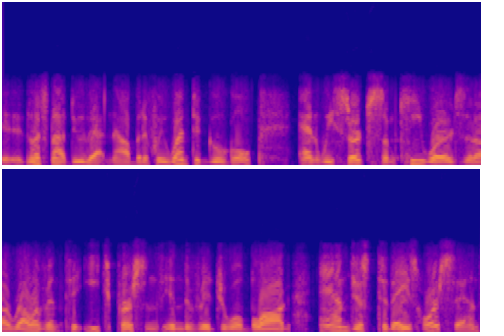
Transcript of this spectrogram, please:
let's not do that now, but if we went to Google and we search some keywords that are relevant to each person's individual blog and just today's horse sense,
